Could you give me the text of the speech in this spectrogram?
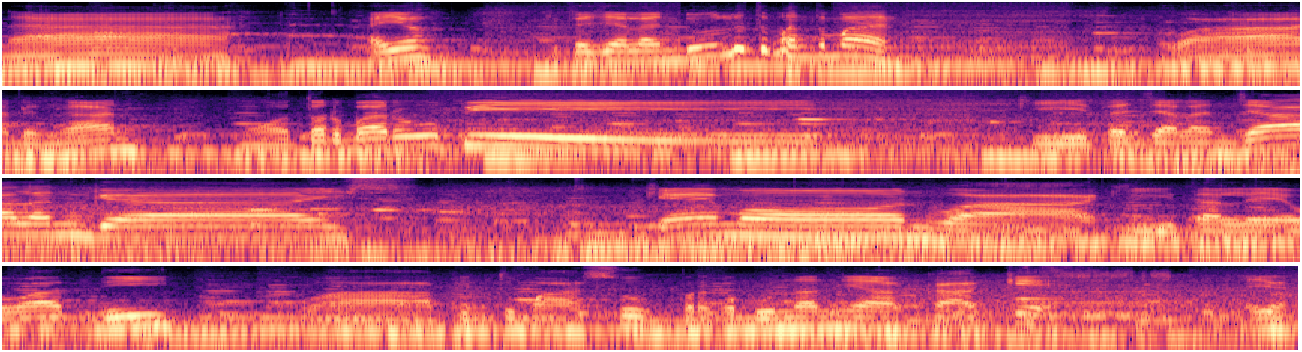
Nah, ayo kita jalan dulu teman-teman. Wah, dengan motor baru Upin. Kita jalan-jalan, guys. Come on. Wah, kita lewat di wah pintu masuk perkebunannya kakek. Ayo,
